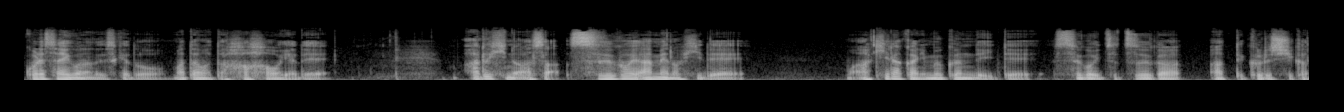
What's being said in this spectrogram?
これ最後なんですけどまたまた母親である日の朝すごい雨の日で明らかにむくんでいてすごい頭痛があって苦しかっ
